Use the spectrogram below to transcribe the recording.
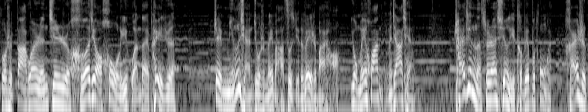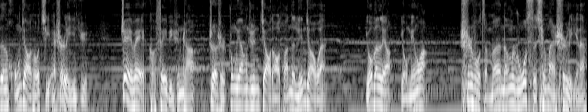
说是大官人今日何教厚礼管待配军？这明显就是没把自己的位置摆好，又没花你们家钱。柴进呢虽然心里特别不痛快，还是跟洪教头解释了一句：“这位可非比寻常，这是中央军教导团的林教官，有本领，有名望。师傅怎么能如此轻慢失礼呢？”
